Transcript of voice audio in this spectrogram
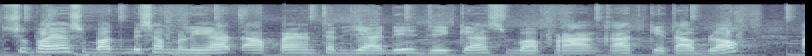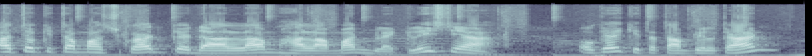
supaya sobat bisa melihat apa yang terjadi jika sebuah perangkat kita blok atau kita masukkan ke dalam halaman blacklistnya. Oke, kita tampilkan.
